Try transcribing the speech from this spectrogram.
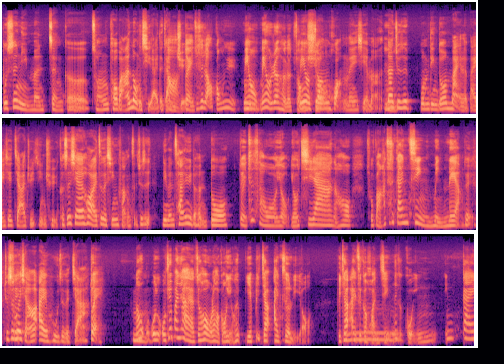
不是你们整个从头把它弄起来的感觉，对，就是老公寓，没有没有任何的装没有装潢那些嘛，那就是我们顶多买了摆一些家具进去。可是现在后来这个新房子，就是你们参与的很多，对，至少我有油漆啊，然后厨房它就是干净明亮，对，就是会想要爱护这个家，对。然后我我觉得搬下来之后，我老公也会也比较爱这里哦。比较爱这个环境，那个果蝇应该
